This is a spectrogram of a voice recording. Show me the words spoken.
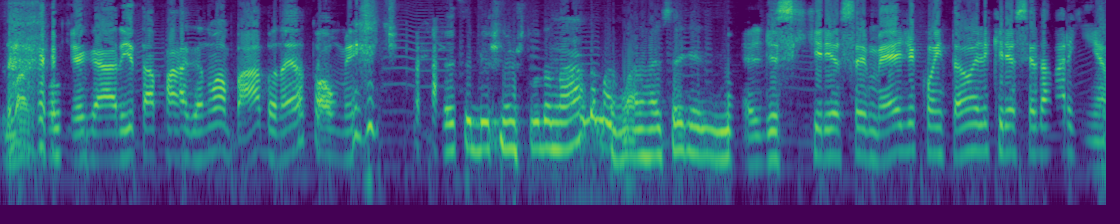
porque Gari tá pagando uma baba, né, atualmente. Esse bicho não estuda nada, mano. Mas vai ser. Ele disse que queria ser médico, ou então ele queria ser da marinha.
